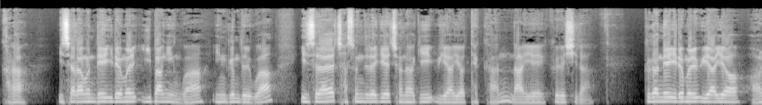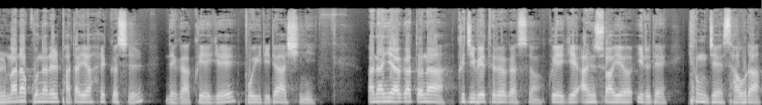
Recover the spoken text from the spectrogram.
가라 이 사람은 내 이름을 이방인과 임금들과 이스라엘 자손들에게 전하기 위하여 택한 나의 그릇이라. 그가 내 이름을 위하여 얼마나 고난을 받아야 할 것을 내가 그에게 보이리라 하시니 아나니아가 떠나 그 집에 들어가서 그에게 안수하여 이르되 형제 사울아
